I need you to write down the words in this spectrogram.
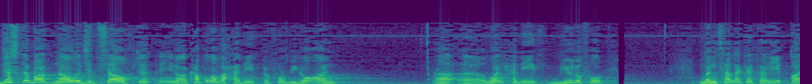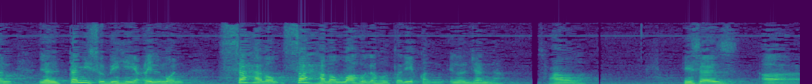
just about knowledge itself, just, you know, a couple of a hadith before we go on. Uh, uh, one hadith, beautiful. من سلك طريقا يلتمس به علم سهل, سهل الله له طريقا إلى الجنة. SubhanAllah. He says, uh,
